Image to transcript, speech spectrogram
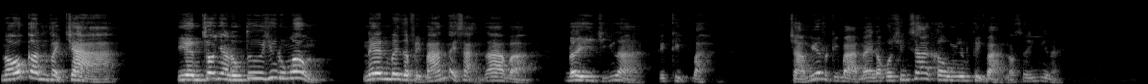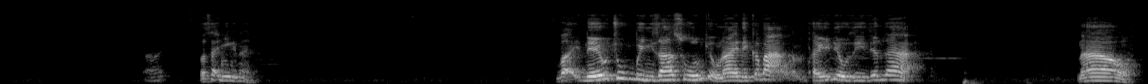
Nó cần phải trả tiền cho nhà đầu tư chứ, đúng không? Nên bây giờ phải bán tài sản ra và đây chính là cái kịch bản. Chả biết là kịch bản này nó có chính xác không, nhưng kịch bản nó sẽ như này nó sẽ như thế này vậy nếu trung bình giá xuống kiểu này thì các bạn thấy điều gì diễn ra? Nào,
